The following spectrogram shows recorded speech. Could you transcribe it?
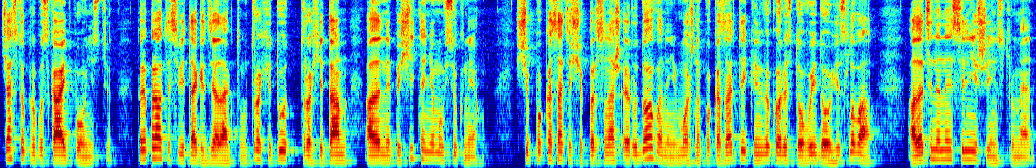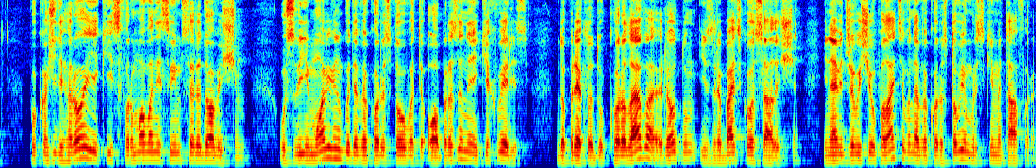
часто пропускають повністю. Приправте свій текст діалектом трохи тут, трохи там, але не пишіть на ньому всю книгу. Щоб показати, що персонаж ерудований, можна показати, як він використовує довгі слова. Але це не найсильніший інструмент. Покажіть героя, який сформований своїм середовищем. У своїй мові він буде використовувати образи, на яких виріс. До прикладу, королева родом із рибацького селища, і навіть живучи у палаці, вона використовує морські метафори.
